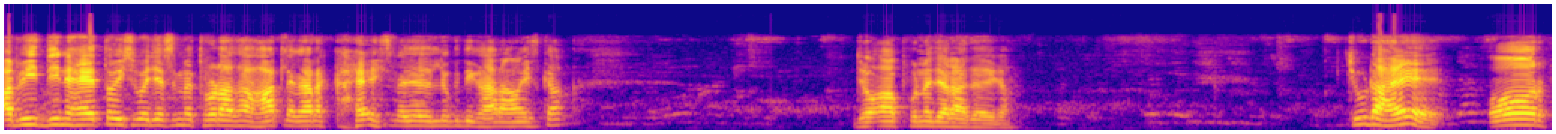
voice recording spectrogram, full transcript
अभी दिन है तो इस वजह से मैं थोड़ा सा हाथ लगा रखा है, इस वजह से लुक दिखा रहा हूँ इसका, जो आपको नज़र आ जाएगा। चूड़ा है और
